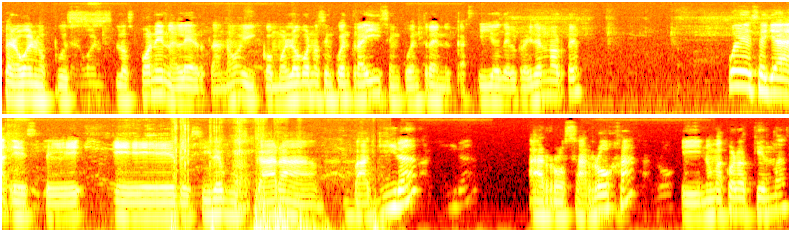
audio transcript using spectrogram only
pero bueno, pues los pone en alerta, ¿no? Y como lobo no se encuentra ahí, se encuentra en el castillo del Rey del Norte, pues ella este, eh, decide buscar a Bagheera, a Rosa Roja, y no me acuerdo a quién más,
